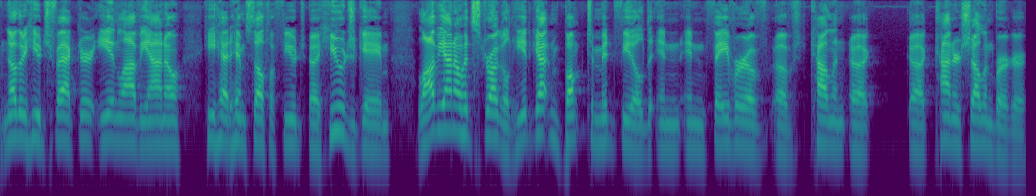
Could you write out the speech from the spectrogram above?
Another huge factor, Ian Laviano. He had himself a huge, a huge game. Laviano had struggled. He had gotten bumped to midfield in, in favor of, of Colin, uh, uh, Connor Shellenberger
